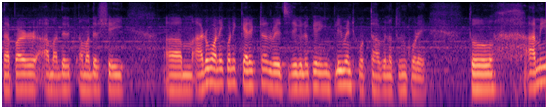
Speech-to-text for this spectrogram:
তারপর আমাদের আমাদের সেই আরও অনেক অনেক ক্যারেক্টার রয়েছে যেগুলোকে ইমপ্লিমেন্ট করতে হবে নতুন করে। তো আমি,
